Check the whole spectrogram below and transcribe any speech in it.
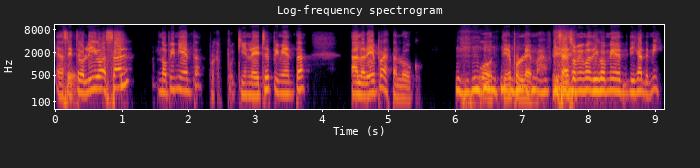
aceite de oliva, sal no pimienta, porque quien le eche pimienta a la arepa está loco o tiene problemas. Quizás eso mismo dijo, digan de mí,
